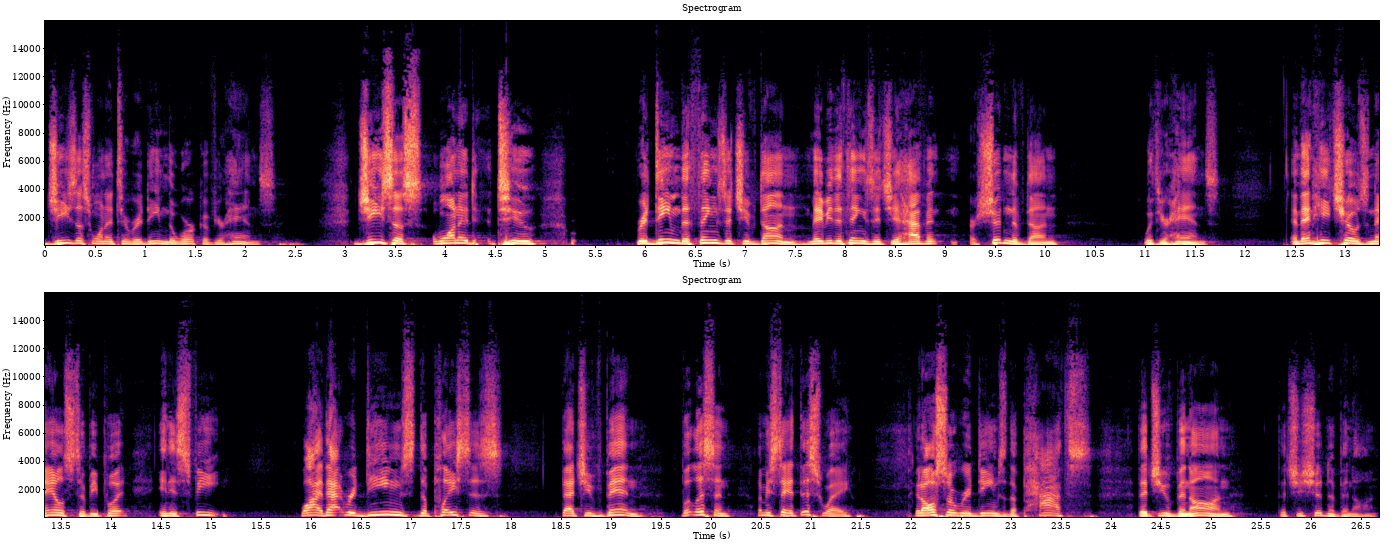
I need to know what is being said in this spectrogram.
Jesus wanted to redeem the work of your hands. Jesus wanted to redeem the things that you've done, maybe the things that you haven't or shouldn't have done with your hands. And then he chose nails to be put in his feet. Why? That redeems the places that you've been. But listen, let me say it this way it also redeems the paths that you've been on that you shouldn't have been on.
